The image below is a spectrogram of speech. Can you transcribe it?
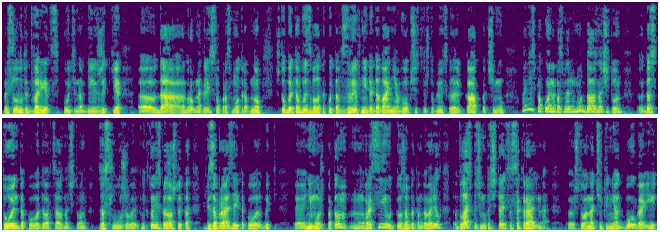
пресловутый дворец Путина в Геленджике, да, огромное количество просмотров, но чтобы это вызвало какой-то взрыв негодования в обществе, чтобы люди сказали, как, почему, они спокойно посмотрели, ну да, значит он достоин такого дворца, значит он заслуживает. Никто не сказал, что это безобразие и такого быть э, не может. Потом в России, тоже об этом говорил, власть почему-то считается сакральная, э, что она чуть ли не от Бога, и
